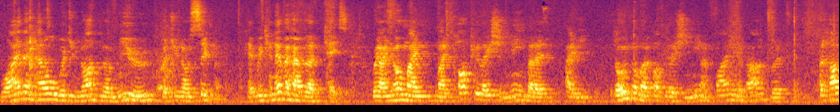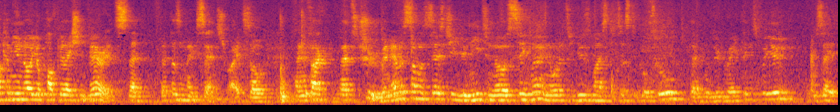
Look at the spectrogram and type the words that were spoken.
Why the hell would you not know mu, but you know sigma? Okay, we can never have that case where I know my, my population mean, but I, I don't know my population mean, I'm finding a bound it, but how come you know your population variance? That, that doesn't make sense, right? So, and in fact, that's true. Whenever someone says to you, you need to know sigma in order to use my statistical tool that will do great things for you, you say,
